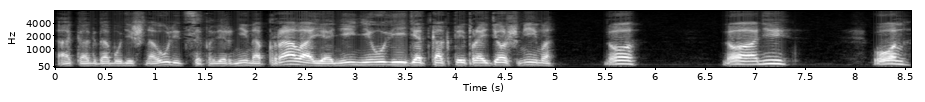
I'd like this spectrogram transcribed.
а когда будешь на улице, поверни направо, и они не увидят, как ты пройдешь мимо. Но, но они, он,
